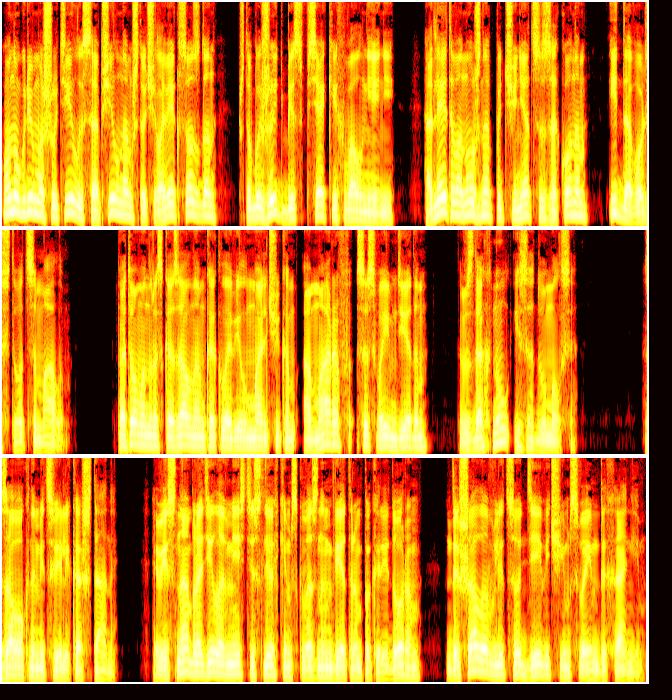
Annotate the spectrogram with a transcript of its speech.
Он угрюмо шутил и сообщил нам, что человек создан, чтобы жить без всяких волнений, а для этого нужно подчиняться законам и довольствоваться малым. Потом он рассказал нам, как ловил мальчиком омаров со своим дедом, вздохнул и задумался. За окнами цвели каштаны. Весна бродила вместе с легким сквозным ветром по коридорам, дышала в лицо девичьим своим дыханием.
